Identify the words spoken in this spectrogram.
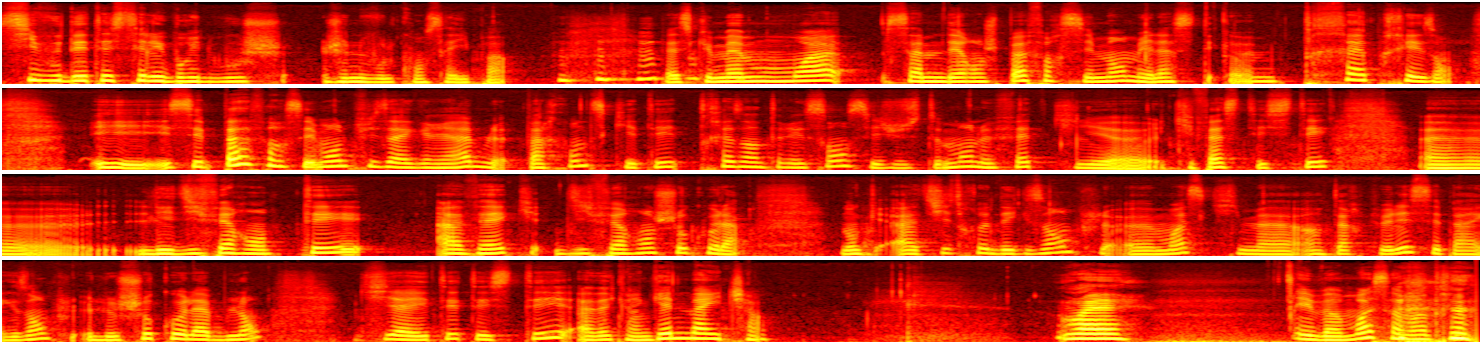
Si vous détestez les bruits de bouche, je ne vous le conseille pas. Parce que même moi, ça me dérange pas forcément, mais là, c'était quand même très présent. Et c'est pas forcément le plus agréable. Par contre, ce qui était très intéressant, c'est justement le fait qu'il euh, fasse tester euh, les différents thés avec différents chocolats. Donc, à titre d'exemple, euh, moi, ce qui m'a interpellé, c'est par exemple le chocolat blanc qui a été testé avec un genmaicha. Ouais. Et ben moi, ça m'intrigue.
